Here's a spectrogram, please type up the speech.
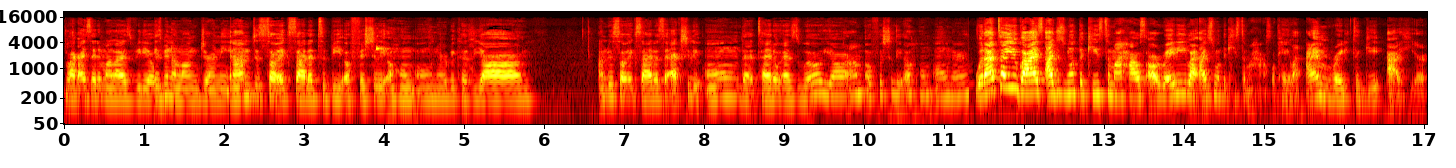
like I said in my last video, it's been a long journey and I'm just so excited to be officially a homeowner because y'all I'm just so excited to actually own that title as well, y'all. I'm officially a homeowner. When I tell you guys, I just want the keys to my house already. Like, I just want the keys to my house, okay? Like, I am ready to get out of here.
